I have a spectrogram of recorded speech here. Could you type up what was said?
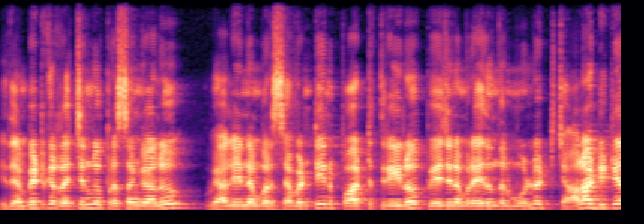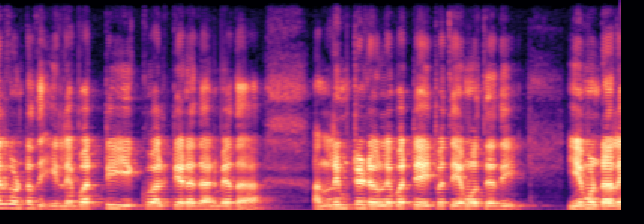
ఇది అంబేద్కర్ రచనలు ప్రసంగాలు వ్యాలీ నెంబర్ సెవెంటీన్ పార్ట్ త్రీలో పేజీ నెంబర్ ఐదు వందల మూడులో చాలా డీటెయిల్గా ఉంటుంది. ఈ లిబర్టీ ఈక్వాలిటీ అనే దాని మీద అన్లిమిటెడ్ లిబర్టీ అయిపోతే ఏమవుతుంది? ఏముండాలి?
